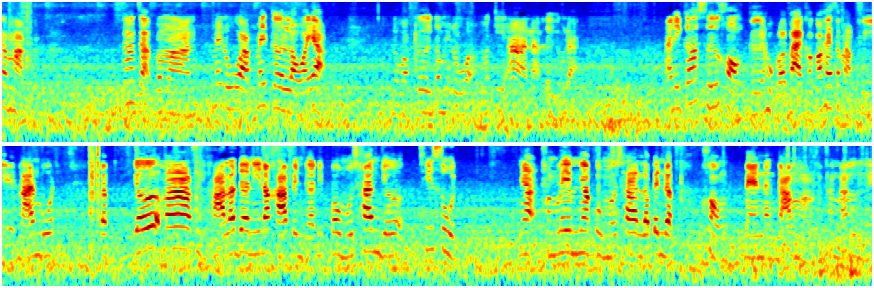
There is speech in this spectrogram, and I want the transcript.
สมัคร น่าจะประมาณไม่รู้อะไม่เกินร้อยอะหรือว่าเกินก็ไม่รู้อะเมื่อกี้อ่านอะลืมแหละอันนี้ก็ซื้อของเกิน 600 บาทเขาก็ให้สมัครฟรีร้านบูธ แบบเยอะมากสินค้าแล้วเดือนนี้นะคะ เป็นเดือนที่โปรโมชั่นเยอะที่สุดเนี่ยทั้งเล่มเนี่ยโปรโมชั่นแล้วเป็นแบบของแบรนด์ดังๆทั้งนั้นเลย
